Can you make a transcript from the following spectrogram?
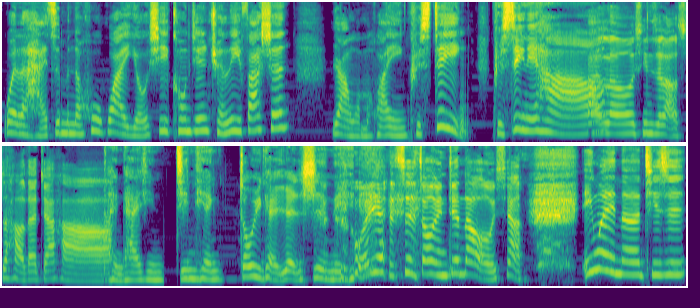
为了孩子们的户外游戏空间全力发声，让我们欢迎 Christine。Christine 你好，Hello，星子老师好，大家好，很开心今天终于可以认识你，我也是终于见到偶像。因为呢，其实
